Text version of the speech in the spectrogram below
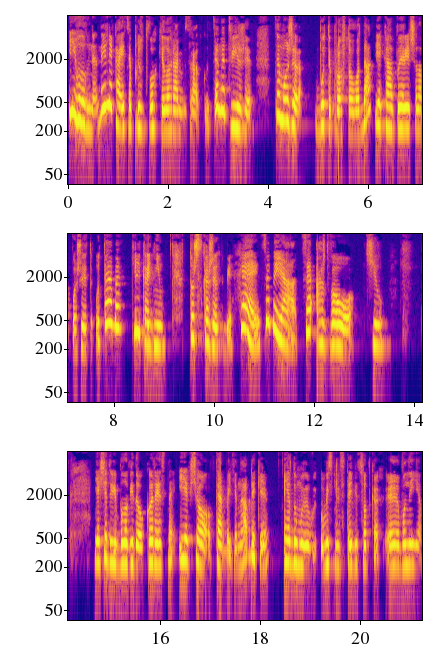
І головне, не лякайся плюс 2 кг зранку. Це не твій жир. Це може бути просто вода, яка вирішила пожити у тебе кілька днів. Тож скажи собі, хей, це не я, це H2O. Чіл. Якщо тобі було відео корисне, і якщо в тебе є набряки, я думаю, у 80% е, вони є,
